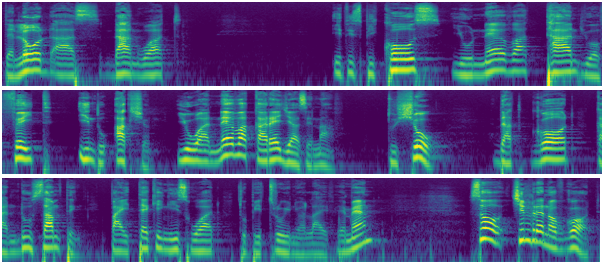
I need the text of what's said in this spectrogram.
The Lord has done what? It is because you never turned your faith into action. You are never courageous enough to show that God can do something by taking His word to be true in your life. Amen? So, children of God,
